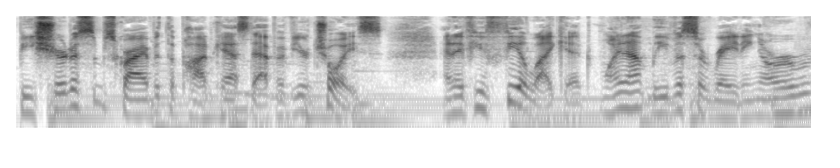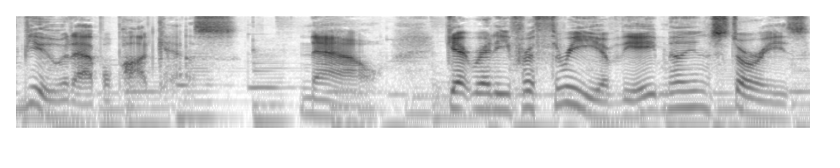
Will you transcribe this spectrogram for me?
be sure to subscribe at the podcast app of your choice, and if you feel like it, why not leave us a rating or a review at Apple Podcasts? Now, get ready for three of the 8 million stories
